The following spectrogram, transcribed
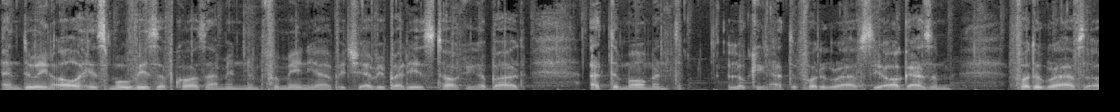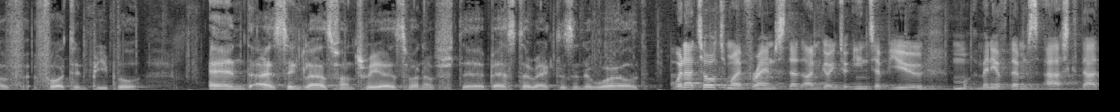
and doing all his movies. Of course, I'm in Nymphomaniac, which everybody is talking about at the moment, looking at the photographs, the orgasm photographs of 14 people. And I think Lars von Trier is one of the best directors in the world. When I told to my friends that I'm going to interview, m- many of them asked that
